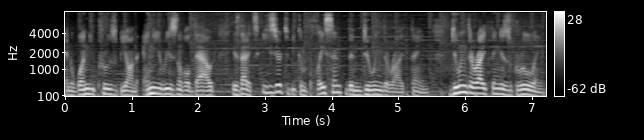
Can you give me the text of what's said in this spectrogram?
and one he proves beyond any reasonable doubt, is that it's easier to be complacent than doing the right thing. Doing the right thing is grueling,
